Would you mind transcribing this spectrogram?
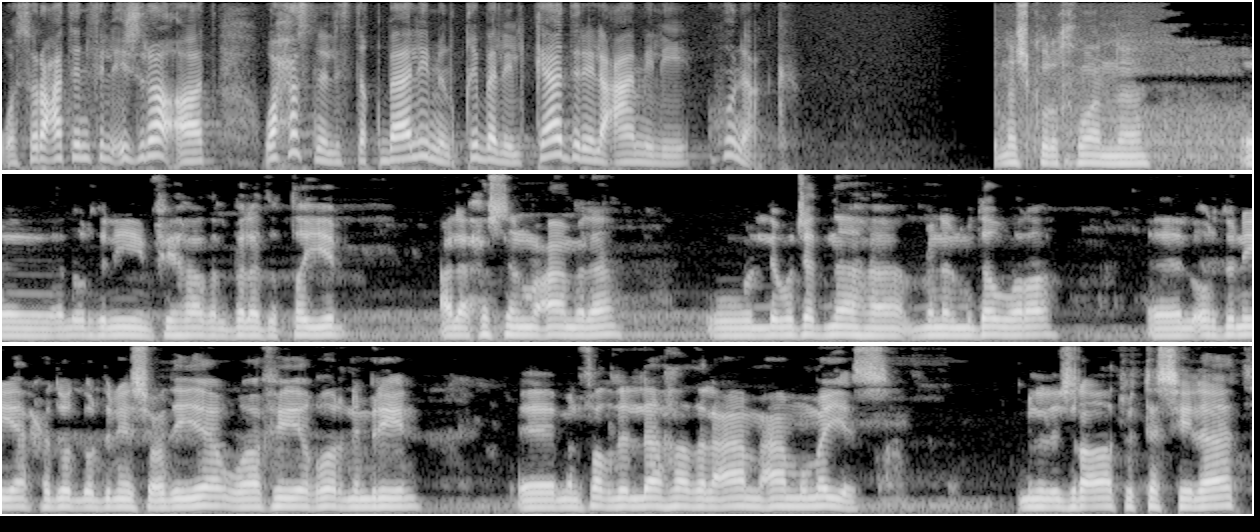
وسرعة في الإجراءات وحسن الاستقبال من قبل الكادر العامل هناك نشكر إخواننا الأردنيين في هذا البلد الطيب على حسن المعاملة واللي وجدناها من المدورة الأردنية الحدود الأردنية السعودية وفي غور نمرين من فضل الله هذا العام عام مميز من الإجراءات والتسهيلات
